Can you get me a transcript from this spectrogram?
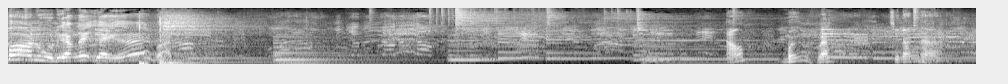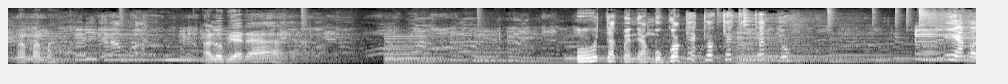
บ่รู้เรื่องเลยเอ้ยเอ้ยบัดเอามึงไปชินังท่ามามามาอารูเบียดาโอ้จักเป็นหยังบุกก็แก๊กก็แก๊กก็แก๊กอยู่ นี่ยังก็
